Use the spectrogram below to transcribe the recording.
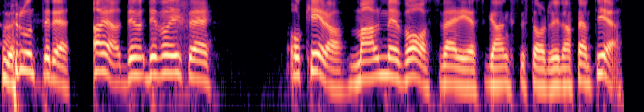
det. Tror inte det. Ah, ja, det, det var ju så här... Okej då, Malmö var Sveriges gangsterstad redan 51.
